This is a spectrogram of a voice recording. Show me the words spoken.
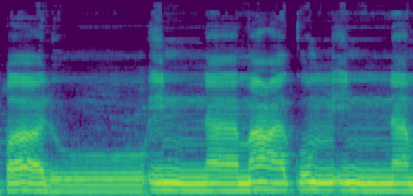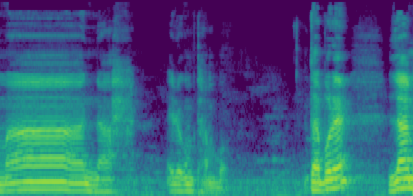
قالوا إنا معكم إنما نحن এরকম থামবো তারপরে লাম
